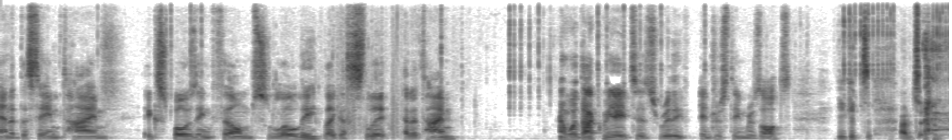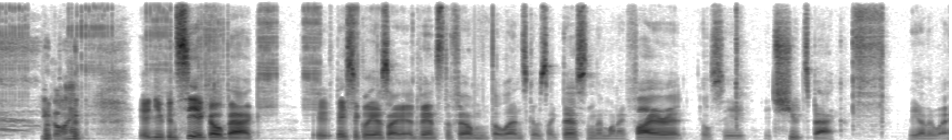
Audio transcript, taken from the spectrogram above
and at the same time exposing film slowly, like a slit at a time. And what that creates is really interesting results. You could, You go ahead. and you can see it go back. It, basically, as I advance the film, the lens goes like this, and then when I fire it, you'll see it shoots back the other way.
